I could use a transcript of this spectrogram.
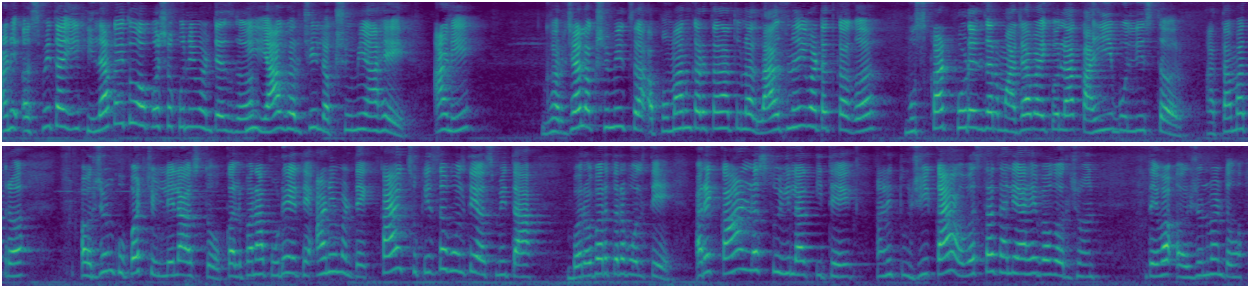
आणि अस्मिताई हिला काय तू अपशकुनी म्हणतेस ग? या घरची लक्ष्मी आहे. आणि घरच्या लक्ष्मीचा अपमान करताना तुला लाज नाही वाटत का ग? मुस्काट फोडेन जर माझ्या बायकोला काहीही बोललीस तर. आता मात्र अर्जुन खूपच चिडलेला असतो. कल्पना पुढे येते आणि म्हणते काय चुकीचं बोलते अस्मिता? बरोबर तर बोलते. अरे का आणलंस तू हिला इथे? आणि तुझी काय अवस्था झाली आहे बघ अर्जुन? तेव्हा अर्जुन म्हणतो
